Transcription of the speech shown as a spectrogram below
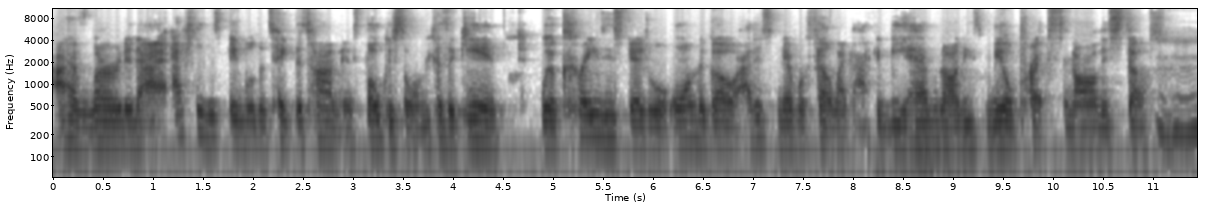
I have learned and I actually was able to take the time and focus on because again, with a crazy schedule on the go, I just never felt like I could be having all these meal preps and all this stuff mm-hmm.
